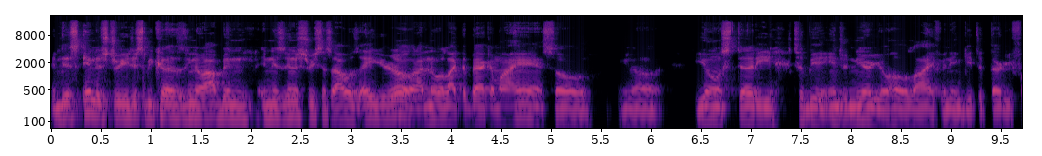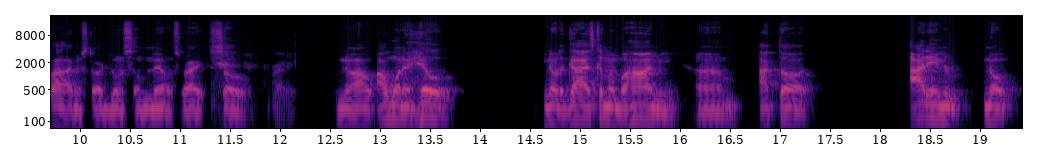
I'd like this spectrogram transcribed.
in this industry just because you know I've been in this industry since I was eight years old. I know it like the back of my hand. So you know, you don't study to be an engineer your whole life and then get to 35 and start doing something else, right? So Right. you know, I, I want to help, you know, the guys coming behind me. Um, I thought I didn't you know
